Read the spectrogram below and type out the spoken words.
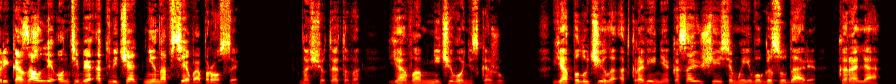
Приказал ли он тебе отвечать не на все вопросы? Насчет этого я вам ничего не скажу. Я получила откровение, касающееся моего государя, короля,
